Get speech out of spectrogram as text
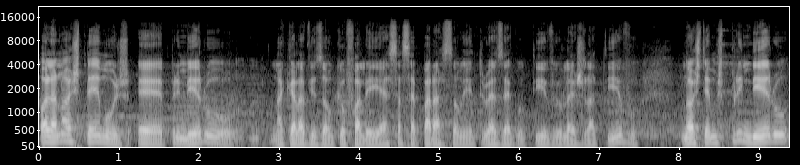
Olha, nós temos, é, primeiro, naquela visão que eu falei, essa separação entre o executivo e o legislativo, nós temos, primeiro,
